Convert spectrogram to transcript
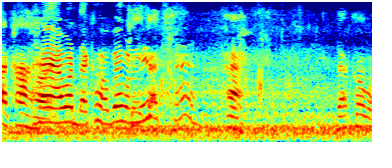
দেখা হয়। হ্যাঁ আবার দেখা হবে কোনোদিন হ্যাঁ। হ্যাঁ দেখো গো,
